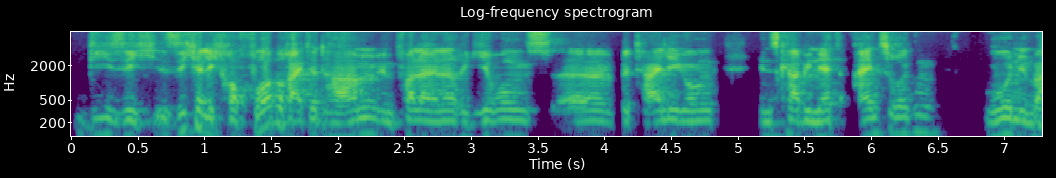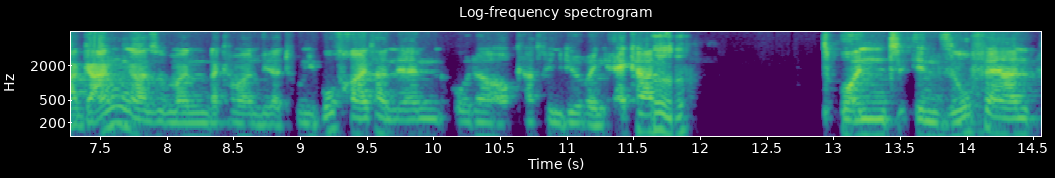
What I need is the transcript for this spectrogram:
die sich sicherlich darauf vorbereitet haben, im Falle einer Regierungsbeteiligung äh, ins Kabinett einzurücken, wurden übergangen. Also man, da kann man wieder Toni Hofreiter nennen oder auch Katrin Göring-Eckardt. Mhm. Und insofern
